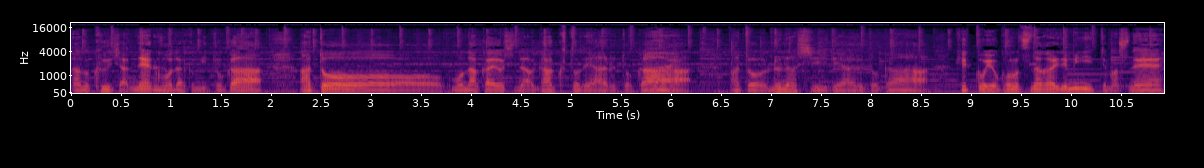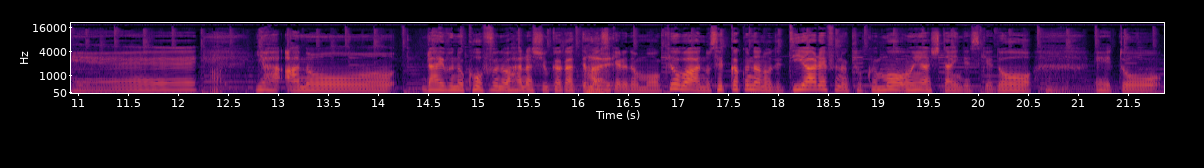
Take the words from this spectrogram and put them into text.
あのクーちゃんねうん。倖田來未とか、あともう仲良しなガクトであるとか、はあとルナシーであるとか結構横のつながりで見に行ってますね。へいやあのーライブの興奮の話伺ってますけれども、今日はあのせっかくなので TRF の曲もオンエアしたいんですけど、えっ、と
